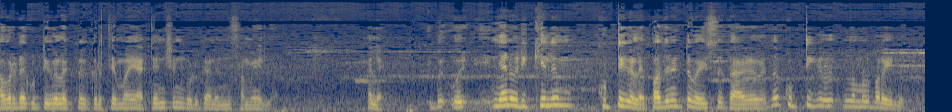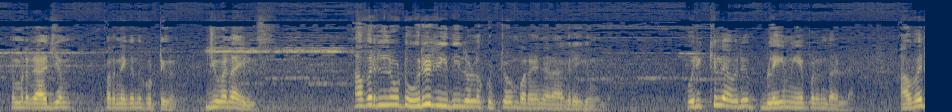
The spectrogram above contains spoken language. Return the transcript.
അവരുടെ കുട്ടികൾക്ക് കൃത്യമായി അറ്റൻഷൻ കൊടുക്കാൻ ഇന്ന് സമയമില്ല. അല്ലേ? ഇപ്പം ഞാൻ ഒരിക്കലും കുട്ടികളെ പതിനെട്ട് വയസ്സ് താഴെ വരുന്ന കുട്ടികൾ നമ്മൾ പറയില്ലേ? നമ്മുടെ രാജ്യം പറഞ്ഞേക്കുന്ന കുട്ടികൾ ജുവനൈൽസ് അവരിലോട്ട് ഒരു രീതിയിലുള്ള കുറ്റവും പറയാൻ ഞാൻ ആഗ്രഹിക്കുന്നില്ല. ഒരിക്കലും അവർ ബ്ലെയിം ചെയ്യപ്പെടേണ്ടതല്ല. അവർ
